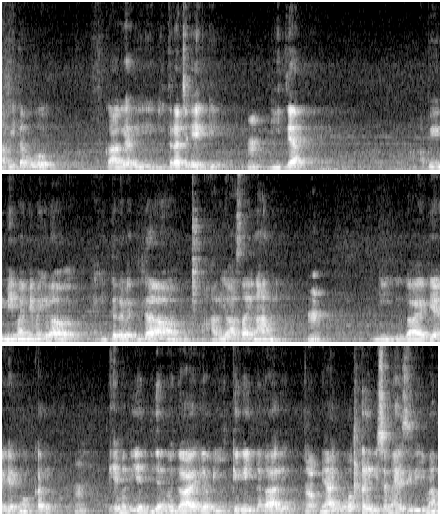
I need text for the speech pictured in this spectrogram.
අපි හිතමු කාගේ හරි ගීත රචකයෙක්ගේ ගීතයක් අපි මෙහෙමයි මෙහෙමයි කියලා හිතට වැදිලා හරි ආසායෙන් අහන්නේ ගීත ගායකයාගේ මොකක් හරි එහෙම තියෙද්දි දැන් ওই ගායකයා පීක් එකේ ඉන්න කාලේ මෙයාගේ මොකක් හරි විෂම හැසිරීමක්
